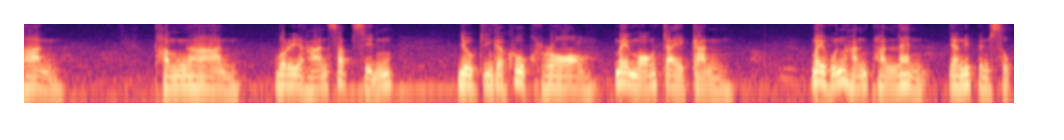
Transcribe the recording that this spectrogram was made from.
ารทำงานบริหารทรัพย์สิน อยู่กินกับคู่ครอง ไม่หมองใจกัน ไม่หุนหันพลันแล่น อย่างนี้เป็นสุข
